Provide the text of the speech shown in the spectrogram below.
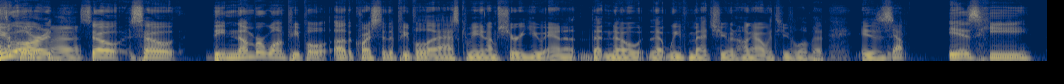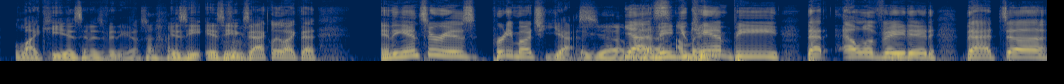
you cool, are man. so so. The number one people, uh, the question that people ask me, and I'm sure you, Anna, that know that we've met you and hung out with you a little bit, is Yep. is he like he is in his videos? is he is he exactly like that? And the answer is pretty much yes. Yeah, Yes. I mean, you can't be that elevated, that uh,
